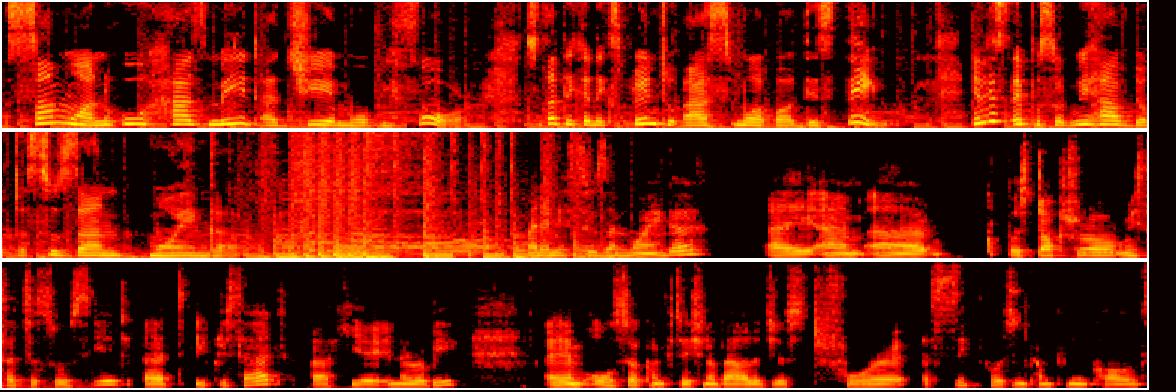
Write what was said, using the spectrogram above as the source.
someone who has made a GMO before so that they can explain to us more about this thing. In this episode, we have Dr. Susan Moenga. My name is Susan Moenga. I am a postdoctoral research associate at ICRISAT uh, here in Nairobi. I am also a computational biologist for a seed protein company called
